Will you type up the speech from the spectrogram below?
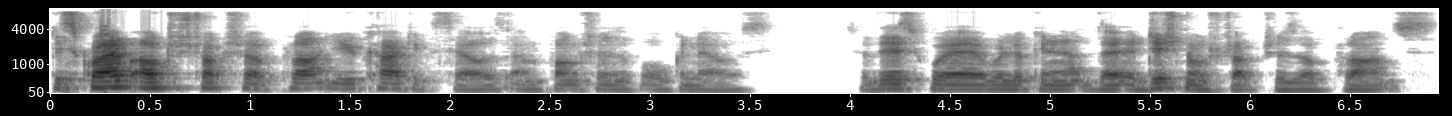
Describe ultrastructure of plant eukaryotic cells and functions of organelles. So this is where we're looking at the additional structures of plants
